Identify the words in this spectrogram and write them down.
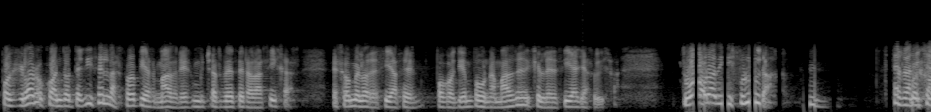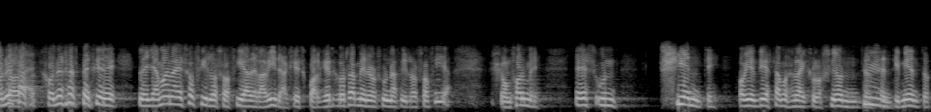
Porque claro, cuando te dicen las propias madres, muchas veces a las hijas, eso me lo decía hace poco tiempo una madre que le decía ya a su hija, tú ahora disfruta. Pues con esa, con esa especie de, le llaman a eso filosofía de la vida, que es cualquier cosa menos una filosofía. Conforme es un siente, hoy en día estamos en la eclosión del Mm. sentimiento,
